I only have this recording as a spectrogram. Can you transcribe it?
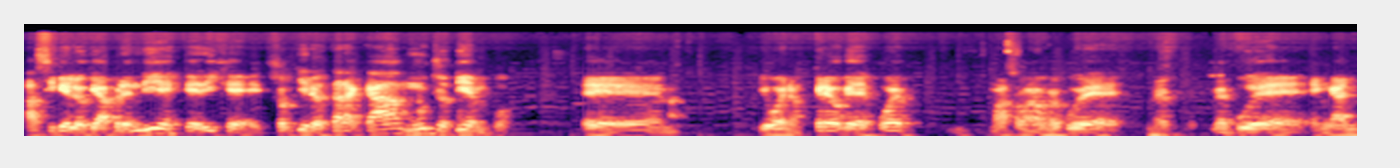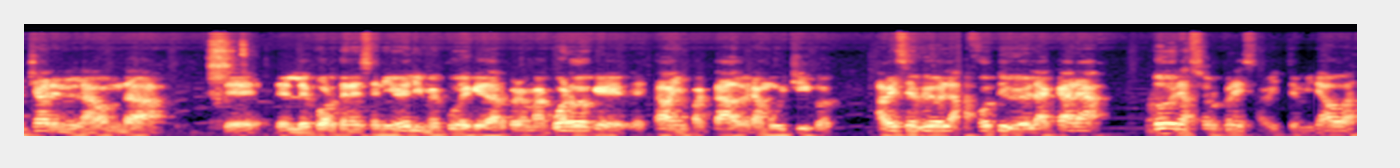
Así que lo que aprendí es que dije, yo quiero estar acá mucho tiempo. Eh, y bueno, creo que después más o menos me pude, me, pude enganchar en la onda del deporte en ese nivel y me pude quedar. Pero me acuerdo que estaba impactado, era muy chico. A veces veo la foto y veo la cara, todo era sorpresa, ¿viste? Miraba,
